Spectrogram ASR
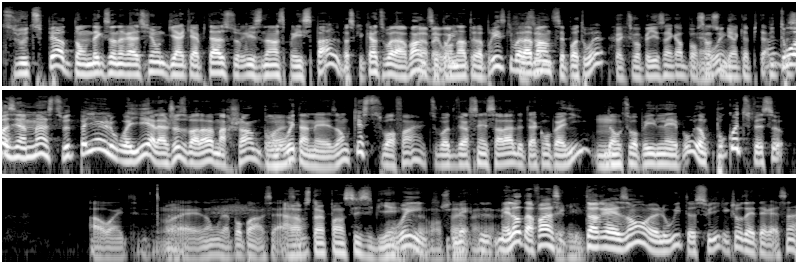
tu veux-tu perdre ton exonération de gain capital sur résidence principale? Parce que quand tu vas la revendre, Ah, ben c'est ton entreprise qui va la ça. vendre, c'est pas toi. Fait que tu vas payer 50% Ben sur oui. le gain capital. Puis troisièmement, si tu veux te payer un loyer à la juste valeur marchande pour Ouais. louer ta maison, qu'est-ce que tu vas faire? Tu vas te verser un salaire de ta compagnie, Mm. donc tu vas payer de l'impôt. Donc pourquoi tu fais ça? Ah ouais, Ouais. non, on n'a pas pensé à ça? ça. Alors, c'est un pensez-y bien. Oui, mon cher, mais, euh, mais l'autre affaire, c'est que tu as raison, euh, Louis, tu as souligné quelque chose d'intéressant.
